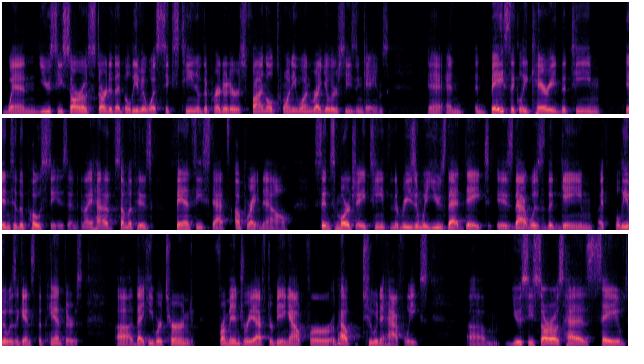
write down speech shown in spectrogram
when Juuse Saros started. I believe it was 16 of the Predators' final 21 regular season games, and, and and basically carried the team into the postseason. And I have some of his fancy stats up right now since March 18th. And the reason we use that date is that was the game, I believe it was against the Panthers, uh, that he returned from injury after being out for about two and a half weeks. Um, Juuse Saros has saved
